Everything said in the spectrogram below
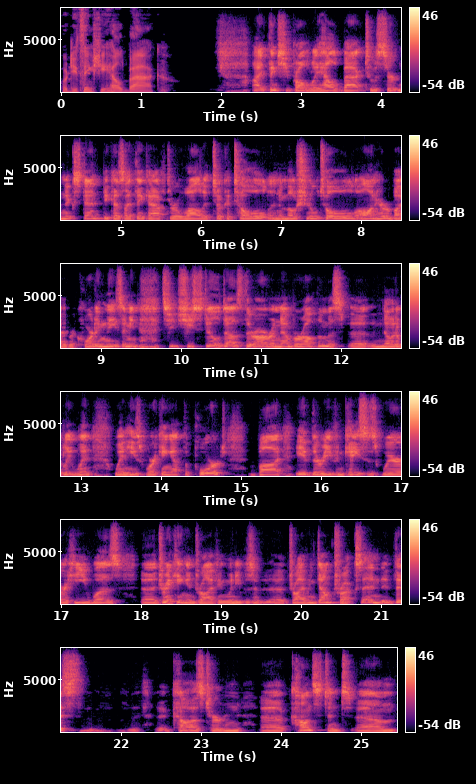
or do you think she held back? I think she probably held back to a certain extent because I think after a while it took a toll, an emotional toll on her by recording these. I mean, she, she still does. There are a number of them, uh, notably when when he's working at the port. But if, there are even cases where he was uh, drinking and driving when he was uh, driving dump trucks, and this caused her uh, constant um,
